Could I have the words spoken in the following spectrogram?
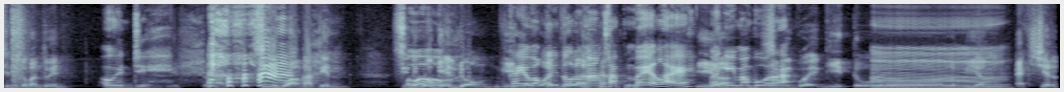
sini gue bantuin Udah. gitu sini gue angkatin sini gue Oh, gendong gitu Kayak waktu itu lo ngangkat Mbak Ella eh Iya, lagi Mabora. sini gue gitu Hmm. lebih yang action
